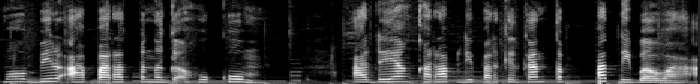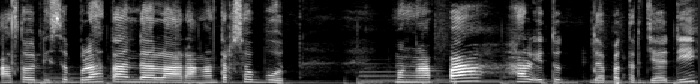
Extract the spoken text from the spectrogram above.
mobil aparat penegak hukum. Ada yang kerap diparkirkan tepat di bawah atau di sebelah tanda larangan tersebut. Mengapa hal itu dapat terjadi?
